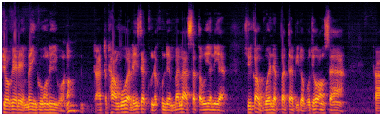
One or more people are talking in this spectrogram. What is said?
ပြောခဲ့တဲ့မိန်ကွန်းလေးပေါ့နော်ဒါ1948ခုနှစ်မတ်လ23ရက်နေ့ကရွေးကောက်ပွဲနဲ့ပတ်သက်ပြီးတော့ပေါ်ကျော်အောင်ဆန်း ဒါ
